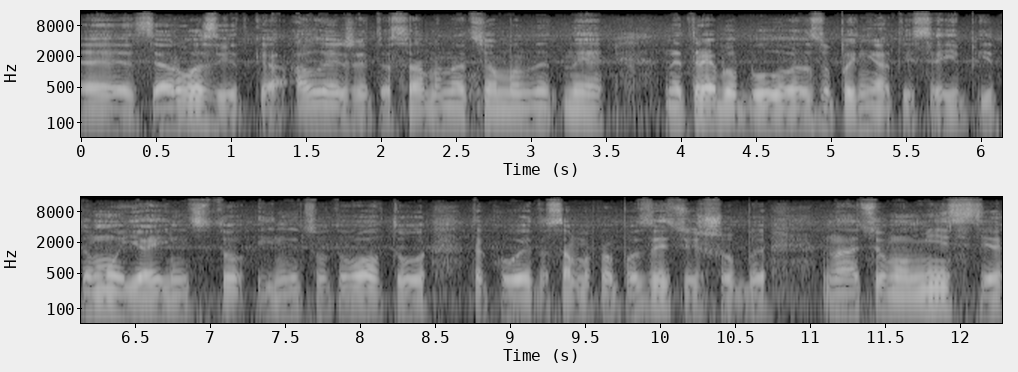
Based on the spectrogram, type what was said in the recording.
е, ця розвідка, але ж те саме на цьому не, не, не треба було зупинятися. І, і тому я ініціював ту таку те саме пропозицію, щоб на цьому місці.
